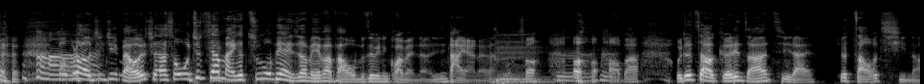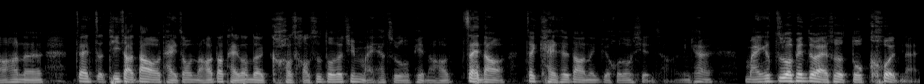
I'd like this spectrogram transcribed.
他他不让我进去买，我就觉得说，我就只要买一个猪肉片，你知道没办法，我们这边已经关门了，已经打烊了。我说嗯哦，好吧，我就只好隔天早上起来就早起，然后呢，再提早到台中，然后到台中的烤烤市多再去买一下猪肉片，然后再到再开车到那个活动现场。你看买一个猪肉片对我来说有多困难？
